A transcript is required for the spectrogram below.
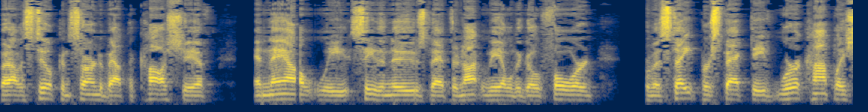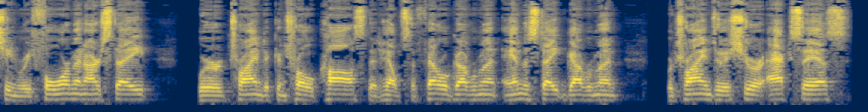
but I was still concerned about the cost shift. And now we see the news that they're not going to be able to go forward. From a state perspective, we're accomplishing reform in our state. We're trying to control costs that helps the federal government and the state government. We're trying to assure access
